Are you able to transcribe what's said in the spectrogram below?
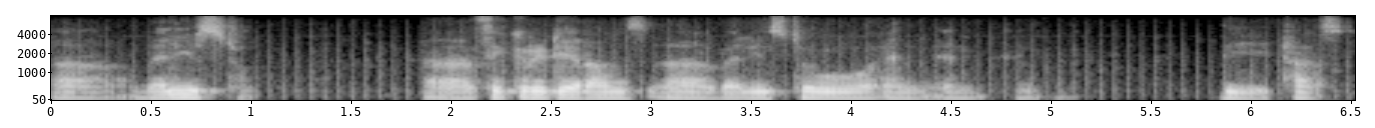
uh, value store, uh, security around uh, value store and, and, and the trust.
